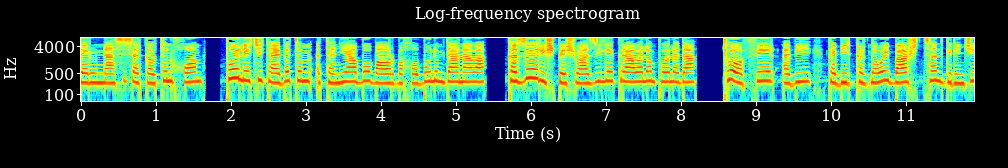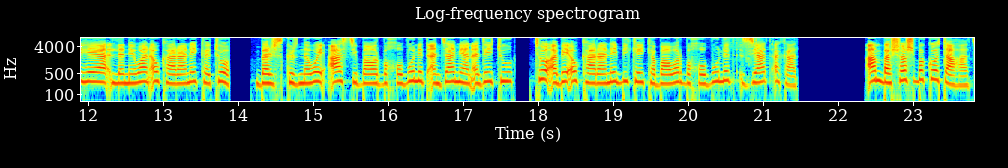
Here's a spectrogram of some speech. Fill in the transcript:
دەروونناسی سەرکەوتن، خۆم، پۆلێکی تایبەتم تەنیا بۆ باوەڕبەخۆبوونم داناوە کە زۆریش پێشوازی لێ کراوە لەم پۆلەدا، تۆ فێر ئەبی کە بیرکردنەوەی باش چەند گرنگی هەیە لە نێوان ئەو کارانەی کە تۆ بەرزکردنەوەی ئاستی باوەڕبەخۆبوونت ئەنجامیان ئەدەیت و تۆ ئەبێ ئەو کارانەی بیکەی کە باوەڕبەخۆبوونت زیاد ئەکات. ئەم بەشەش بە کۆتا هات.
